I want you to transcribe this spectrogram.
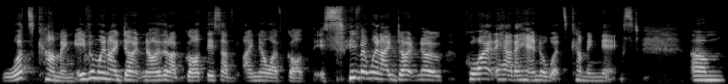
what's coming? Even when i don't know that i've got this I've, i know i've got this. Even when i don't know quite how to handle what's coming next. Um,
